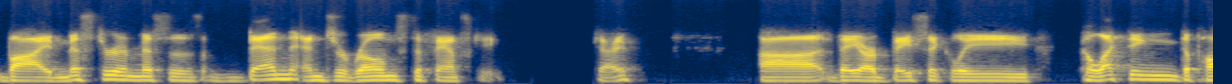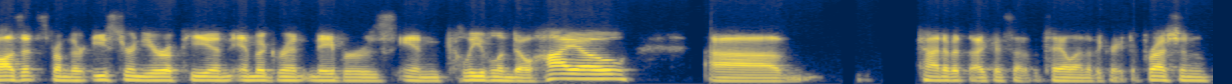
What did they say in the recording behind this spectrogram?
by Mr. and Mrs. Ben and Gerome Stefanski. Okay. Uh, they are basically collecting deposits from their Eastern European immigrant neighbors in Cleveland, Ohio. Uh, kind of at, like I said, at the tail end of the Great Depression.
